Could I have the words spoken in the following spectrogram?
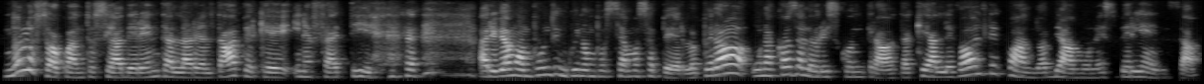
non lo so quanto sia aderente alla realtà perché in effetti arriviamo a un punto in cui non possiamo saperlo, però una cosa l'ho riscontrata, che alle volte quando abbiamo un'esperienza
